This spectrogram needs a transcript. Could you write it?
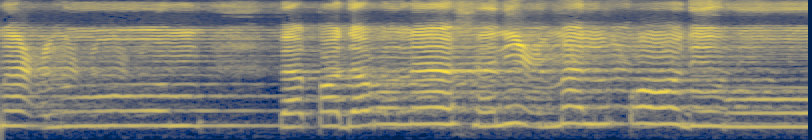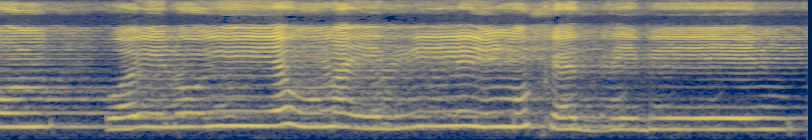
معلوم فقدرنا فنعم القادرون ويل يومئذ للمكذبين.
